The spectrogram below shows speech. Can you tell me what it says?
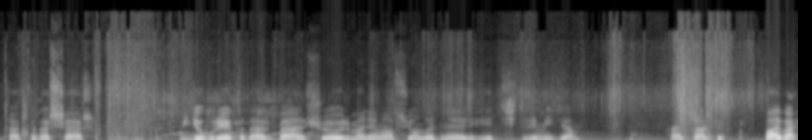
Evet arkadaşlar. Video buraya kadar. Ben şu ölüm animasyonlarını yetiştiremeyeceğim. Hadi artık. Bay bay.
